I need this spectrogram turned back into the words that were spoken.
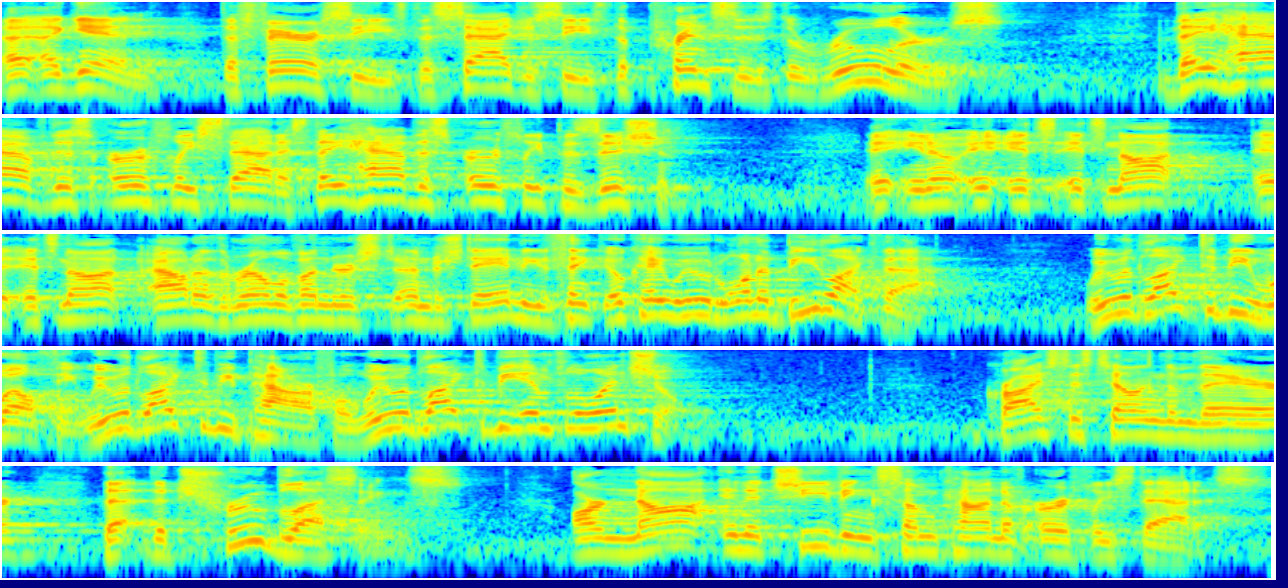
Uh, again, the Pharisees, the Sadducees, the princes, the rulers, they have this earthly status, they have this earthly position. It, you know, it, it's, it's, not, it's not out of the realm of understanding to think, okay, we would want to be like that. We would like to be wealthy. We would like to be powerful. We would like to be influential. Christ is telling them there that the true blessings are not in achieving some kind of earthly status,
